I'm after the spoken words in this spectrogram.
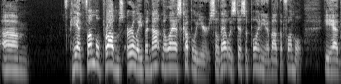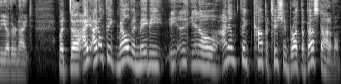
Um, he had fumble problems early, but not in the last couple of years. So that was disappointing about the fumble he had the other night. But uh, I, I don't think Melvin maybe, you know, I don't think competition brought the best out of him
